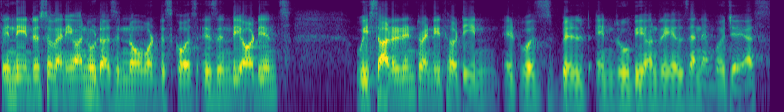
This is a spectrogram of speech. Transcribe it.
in the interest of anyone who doesn't know what Discourse is in the audience, we started in 2013. It was built in Ruby on Rails and Ember.js.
